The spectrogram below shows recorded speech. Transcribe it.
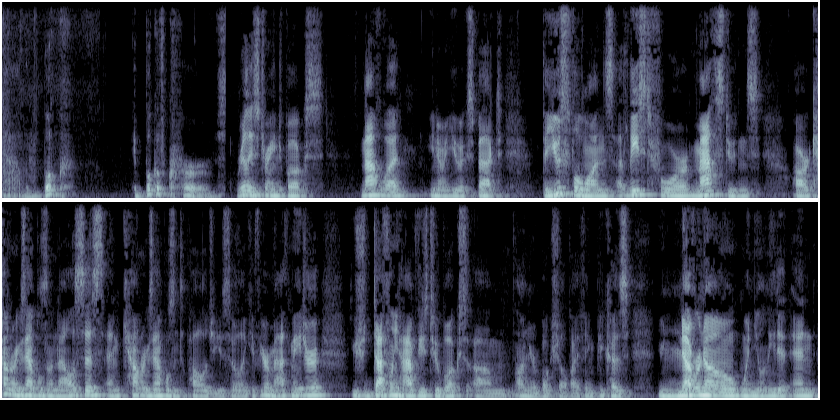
Yeah, the book, a book of curves. Really strange books. Not what, you know, you expect. The useful ones, at least for math students, are counterexamples in analysis and counterexamples in topology. So like if you're a math major, you should definitely have these two books um, on your bookshelf, I think, because you never know when you'll need it. And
